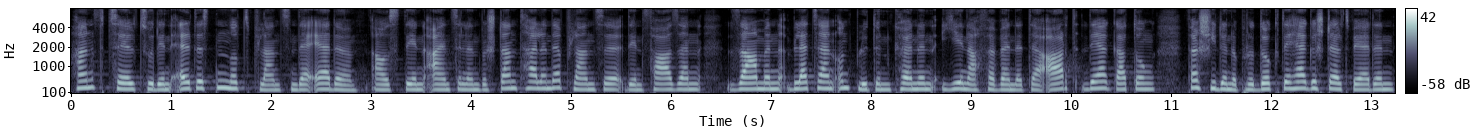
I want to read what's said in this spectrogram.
Hanf zählt zu den ältesten Nutzpflanzen der Erde. Aus den einzelnen Bestandteilen der Pflanze, den Fasern, Samen, Blättern und Blüten können, je nach verwendeter Art der Gattung, verschiedene Produkte hergestellt werden,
